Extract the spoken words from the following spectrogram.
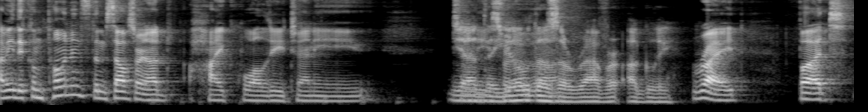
i mean the components themselves are not high quality to any yeah, the Yodas uh, are rather ugly. right but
